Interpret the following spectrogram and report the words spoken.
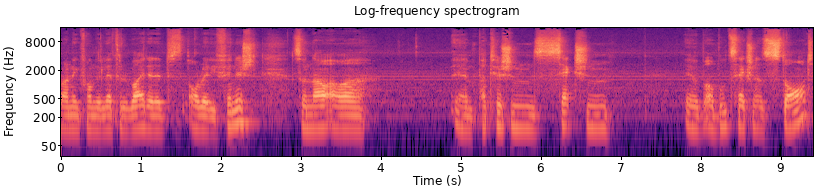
running from the left to the right, and it's already finished. So now our um, partition section uh, our boot section is stored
